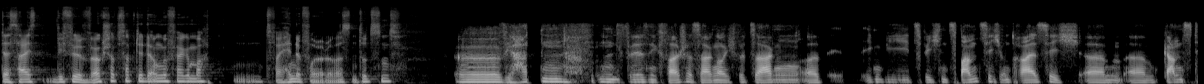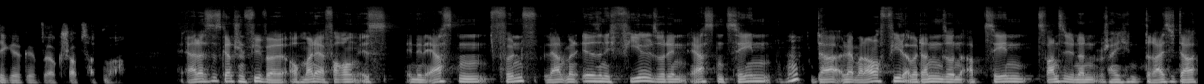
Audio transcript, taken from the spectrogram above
das heißt, wie viele Workshops habt ihr da ungefähr gemacht? Zwei Hände voll oder was? Ein Dutzend? Äh, wir hatten, hm, ich will jetzt nichts Falsches sagen, aber ich würde sagen, äh, irgendwie zwischen 20 und 30 ähm, ähm, ganztägige Workshops hatten wir. Ja, das ist ganz schön viel, weil auch meine Erfahrung ist, in den ersten fünf lernt man irrsinnig viel, so den ersten zehn, mhm. da lernt man auch noch viel, aber dann so ab 10, 20 und dann wahrscheinlich hinten 30, da,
